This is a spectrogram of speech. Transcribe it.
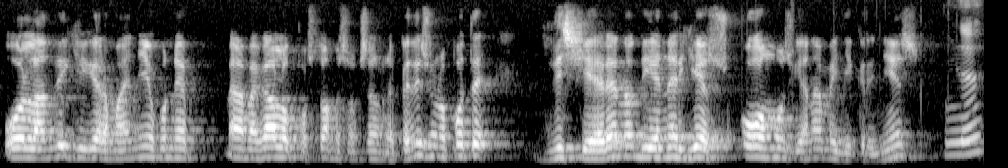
Ο Ολλανδοί και οι Γερμανοί έχουν ένα μεγάλο ποστό άμεσων ξένων επενδύσεων, οπότε δυσχεραίνονται οι ενέργειές τους. Όμως, για να είμαι ειλικρινής, ναι.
